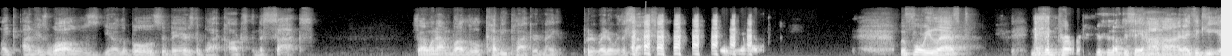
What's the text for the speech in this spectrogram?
like on his wall. It was you know the Bulls, the Bears, the Blackhawks, and the Sox. So I went out and bought a little cubby placard and I put it right over the Sox. Before we left, nothing perfect, just enough to say ha ha. And I think he,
